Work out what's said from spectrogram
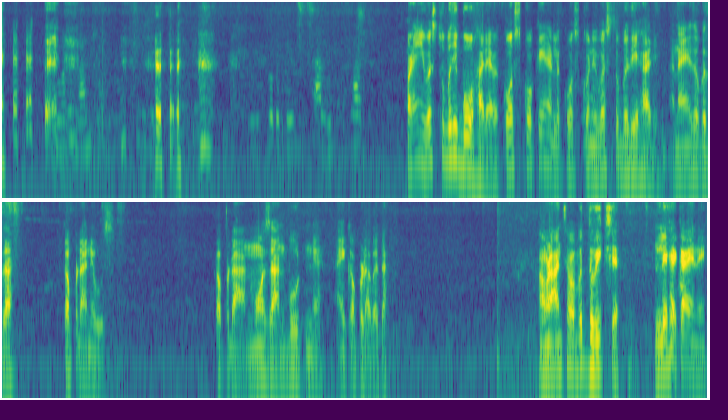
પણ અહીં વસ્તુ બધી બહુ સારી આવે. કોસ્કો કહે ને એટલે કોસ્કોની વસ્તુ બધી સારી. અને અહીં તો બધા કપડાં ને એવું છે. કપડા મોજા ને બૂટ ને અહીં કપડા બધા. હમણાં આંસામાં બધું વિકસે. લે કાંઈ નહીં.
